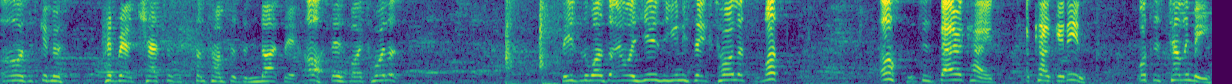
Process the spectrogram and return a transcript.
Oh, just give me a head round Chatswood. Sometimes it's a nightmare. Oh, there's my toilet. These are the ones I always use, the unisex toilets. What? Oh, it's this barricade. I can't get in. What's this telling me?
